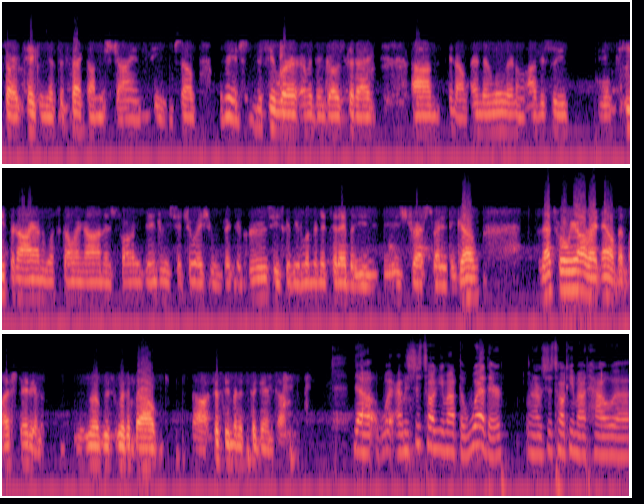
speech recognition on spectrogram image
start taking its effect on this Giants team? So it'll be interesting to see where everything goes today. Um, you know, and then we'll you know obviously we'll keep an eye on what's going on as far as the injury situation with Victor Cruz. He's going to be limited today, but he's, he's dressed, ready to go. So that's where we are right now at MetLife Stadium, with, with about uh, 50 minutes to game time. Now, I was just talking about the weather, and I was just talking about how uh,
